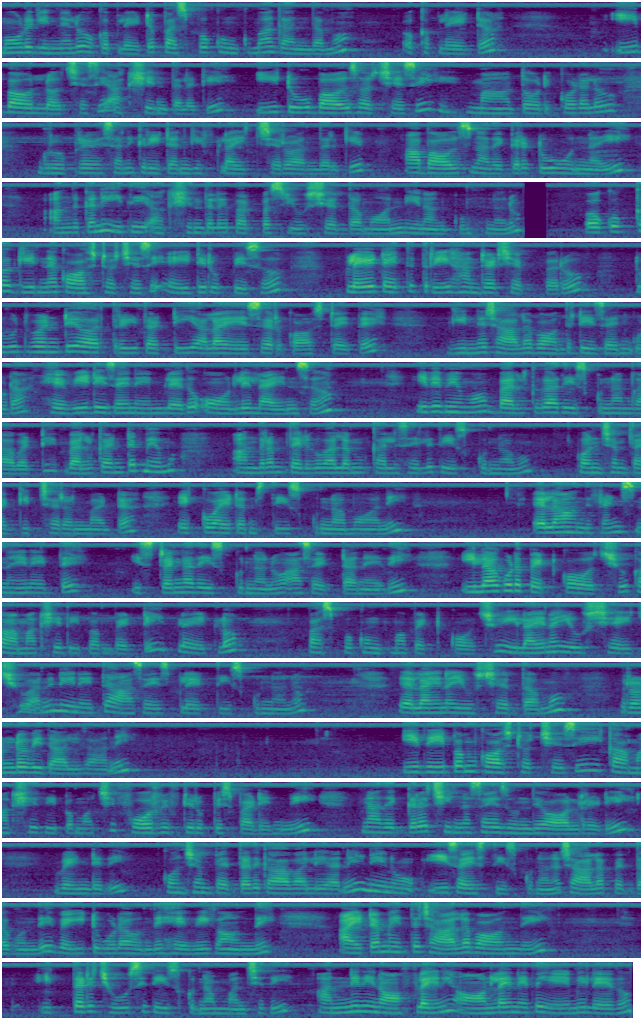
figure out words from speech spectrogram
మూడు గిన్నెలు ఒక ప్లేట్ పసుపు కుంకుమ గంధము ఒక ప్లేట్. ఈ బౌల్లో వచ్చేసి అక్షింతలకి. ఈ టూ బౌల్స్ వచ్చేసి మా తోడికోడలు గృహ ప్రవేశానికి రిటర్న్ గిఫ్ట్లా ఇచ్చారు అందరికీ. ఆ బౌల్స్ నా దగ్గర టూ ఉన్నాయి. అందుకని ఇది అక్షింతల పర్పస్ యూస్ చేద్దాము అని నేను అనుకుంటున్నాను. ఒక్కొక్క గిన్నె కాస్ట్ వచ్చేసి ఎయిటీ రూపీస్. ప్లేట్ అయితే త్రీ హండ్రెడ్ చెప్పారు. Two twenty or three thirty అలా వేసారు కాస్ట్ అయితే. గిన్నె చాలా బాగుంది డిజైన్ కూడా. హెవీ డిజైన్ ఏం లేదు ఓన్లీ లైన్స్. ఇవి మేము బల్క్గా తీసుకున్నాం కాబట్టి బల్క్ అంటే మేము అందరం తెలుగు వాళ్ళం కలిసి వెళ్ళి తీసుకున్నాము. కొంచెం తగ్గించారనమాట ఎక్కువ ఐటమ్స్ తీసుకున్నాము అని. ఎలా ఉంది ఫ్రెండ్స్? నేనైతే ఇష్టంగా తీసుకున్నాను ఆ సెట్ అనేది. ఇలా కూడా పెట్టుకోవచ్చు కామాక్షి దీపం పెట్టి ప్లేట్లో పసుపు కుంకుమ పెట్టుకోవచ్చు. ఇలా అయినా యూస్ చేయొచ్చు అని నేనైతే ఆ సైజ్ ప్లేట్ తీసుకున్నాను. ఎలా అయినా యూస్ చేద్దాము. రెండు విధాలు కానీ ఈ దీపం కాస్ట్ వచ్చేసి కామాక్షి దీపం వచ్చి ఫోర్ ఫిఫ్టీ రూపీస్ పడింది. నా దగ్గర చిన్న సైజు ఉంది ఆల్రెడీ వెండిది. కొంచెం పెద్దది కావాలి అని నేను ఈ సైజ్ తీసుకున్నాను. చాలా పెద్దగా ఉంది వెయిట్ కూడా ఉంది హెవీగా ఉంది. ఐటమ్ అయితే చాలా బాగుంది. ఇత్తడి చూసి తీసుకున్నాం మంచిది. అన్నీ నేను ఆఫ్లైన్ ఆన్లైన్ అయితే ఏమీ లేదు.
